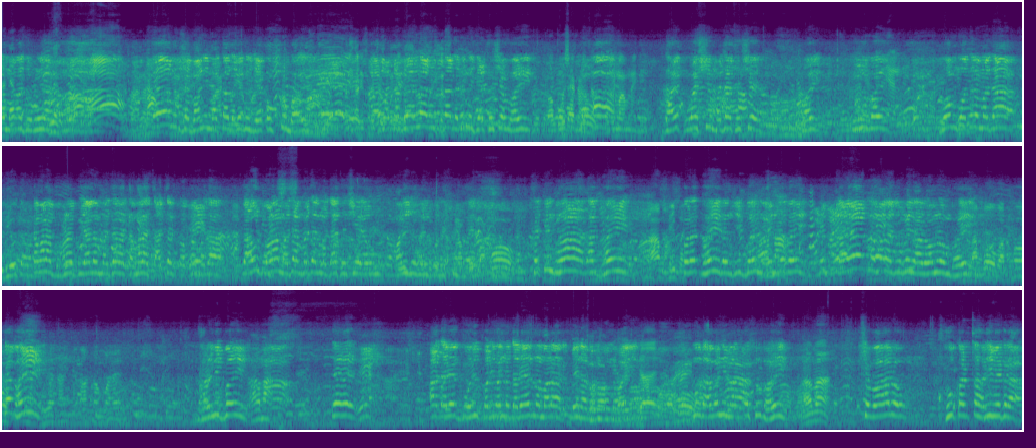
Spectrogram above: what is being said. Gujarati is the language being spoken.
જગતમાં મારા જોગણી ભાની માતા દરેકની જે કહું છું ભાઈ દરેકની જે થશે ભાઈ ગાય કુવાશી મજા થશે ભાઈ ગોમ ગોદરે મજા તમારા ભણો પિયાલે મજા તમારા ચાચર ટોકર મજા રાહુલ ભણા મજા મજા મજા થશે એવું તમારી જોગણી બોલું છું ભાઈ સચિન લાલભાઈ ભરતભાઈ રણજીતભાઈ મહેન્દ્રભાઈ દરેક રોમ રોમ ભાઈ. કે ભાઈ ધાર્મિકભાઈ તે આ દરેક ગોહિલ પરિવારના દરેકના મારા રોમ રોમ ભાઈ. હું રાવણની માતા શું ભાઈ? સવારો હું કરતા હરિવેગરા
